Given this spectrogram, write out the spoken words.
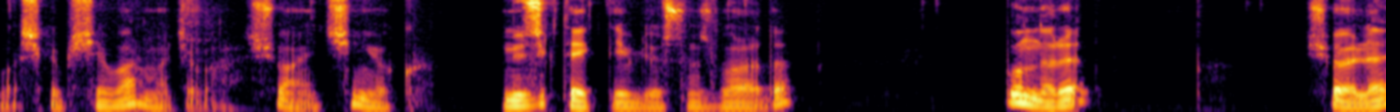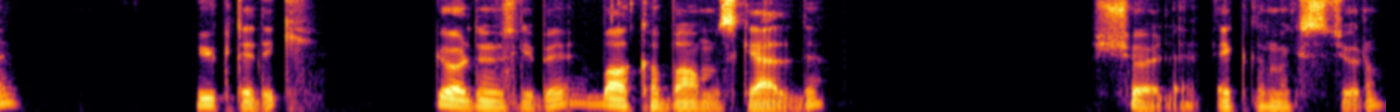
Başka bir şey var mı acaba? Şu an için yok. Müzik de ekleyebiliyorsunuz bu arada. Bunları şöyle yükledik. Gördüğünüz gibi bal kabağımız geldi. Şöyle eklemek istiyorum.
